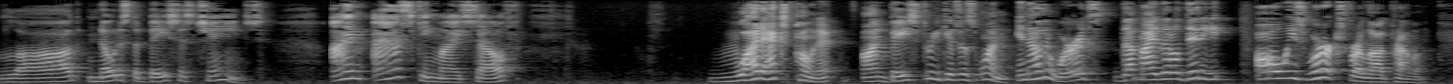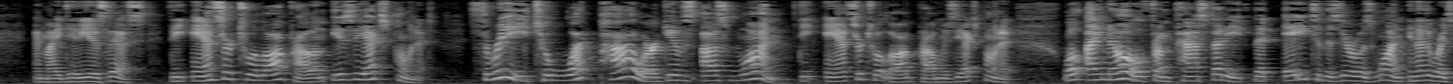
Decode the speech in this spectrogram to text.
log, notice the base has changed. I'm asking myself, what exponent on base 3 gives us 1? In other words, that my little ditty always works for a log problem. And my ditty is this. The answer to a log problem is the exponent. 3 to what power gives us 1? The answer to a log problem is the exponent. Well, I know from past study that a to the 0 is 1. In other words,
